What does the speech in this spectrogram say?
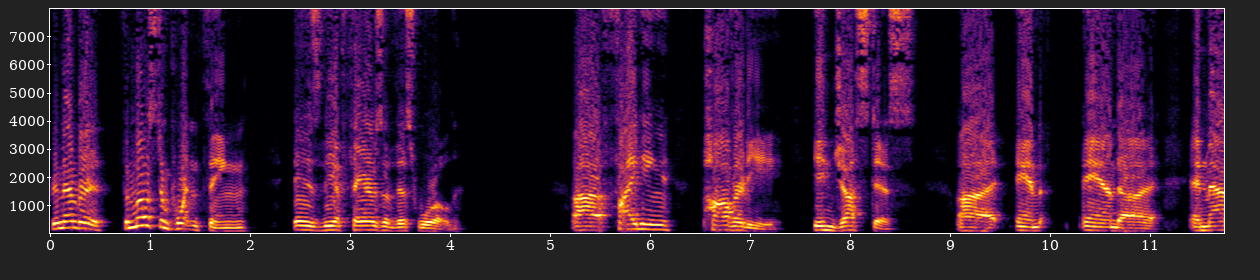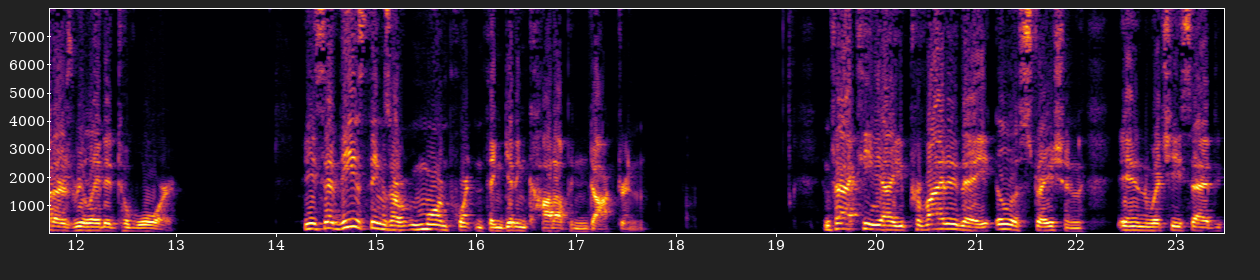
remember the most important thing is the affairs of this world. Uh, fighting poverty, injustice, uh, and and uh, and matters related to war. And he said these things are more important than getting caught up in doctrine. In fact, he, uh, he provided a illustration in which he said,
